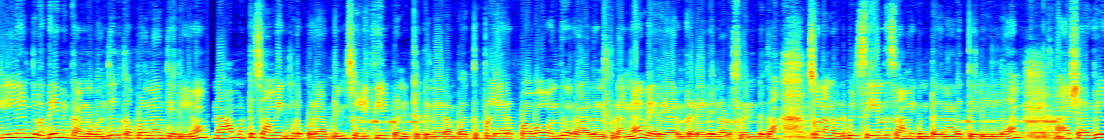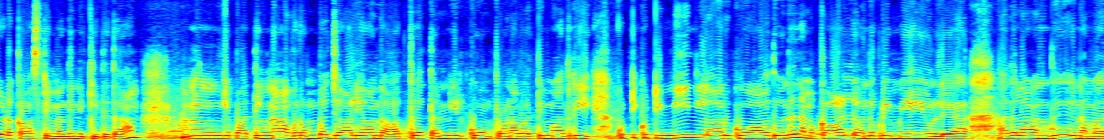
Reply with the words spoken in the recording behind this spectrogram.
இல்லைங்கிறதே எனக்கு அங்கே வந்ததுக்கப்புறம் தான் தெரியும். நான் மட்டும் சாமி கும்பிட போகிறேன் அப்படின்னு சொல்லி ஃபீல் பண்ணிட்டு இருக்க நேரம் பார்த்து பிள்ளையாரப்பாவா வந்து ஒரு ஆள் அனுப்புனாங்க. வேறு யாரும் கிடையாது. என்னோட ஃப்ரெண்டு தான். ஸோ நாங்கள் ரெண்டு பேரும் சேர்ந்து சாமி கும்பிட்டதுனால தெரியல. ஷர்வியோட காஸ்டியூம் வந்து இன்னைக்கு இதுதான் இங்கே பார்த்தீங்கன்னா அவள் ரொம்ப ஜாலியாக வந்து ஆற்றுல தண்ணி இருக்கும். போன வாட்டி மாதிரி குட்டி குட்டி மீன்லாம் இருக்கும். அது வந்து நம்ம காலில் வந்து அப்படியே மேயும் இல்லையா? அதெல்லாம் வந்து நம்ம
